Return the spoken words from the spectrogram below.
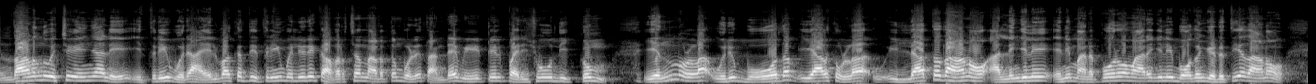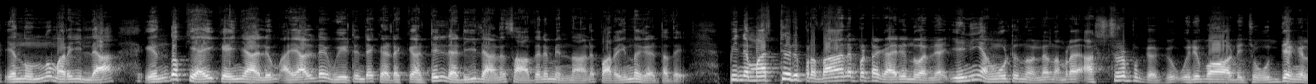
എന്താണെന്ന് വെച്ച് കഴിഞ്ഞാൽ ഇത്രയും ഒരു അയൽവക്കത്ത് ഇത്രയും വലിയൊരു കവർച്ച നടത്തുമ്പോൾ തന്റെ വീട്ടിൽ പരിശോധിക്കും എന്നുള്ള ഒരു ബോധം ഇയാൾക്കുള്ള ഇല്ലാത്തതാണോ? അല്ലെങ്കിൽ ഇനി മനഃപൂർവം ആരെങ്കിലും ഈ ബോധം കെടുത്തിയതാണോ? എന്നൊന്നും അറിയില്ല. എന്തൊക്കെയായി കഴിഞ്ഞാലും അയാളുടെ വീട്ടിന്റെ കിടക്കട്ടിന്റെ അടിയിലാണ് സാധനം എന്നാണ് പറയുന്നത് കേട്ടത്. പിന്നെ മറ്റൊരു പ്രധാനപ്പെട്ട കാര്യം എന്ന് പറഞ്ഞാൽ ഇനി അങ്ങോട്ട് എന്ന് പറഞ്ഞാൽ നമ്മുടെ അഷ്റഫുകൾക്ക് ഒരുപാട് ചോദ്യങ്ങൾ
